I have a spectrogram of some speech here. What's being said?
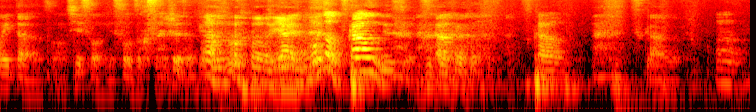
金はそのままいたらその子孫に相続されるだけ。いやもちろん使うんですよ。使う。使う。使う。う。ん。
